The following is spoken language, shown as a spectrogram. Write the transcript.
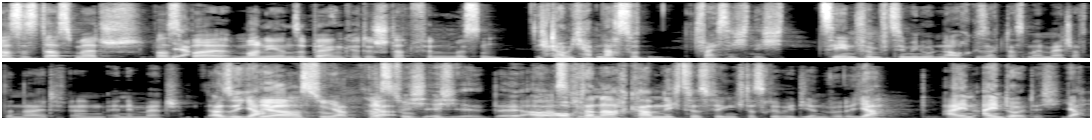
Das ist das Match, was Ja. bei Money in the Bank hätte stattfinden müssen. Ich glaube, ich habe nach so, weiß ich nicht, 10, 15 Minuten auch gesagt, das ist mein Match of the Night in, in dem Match. Also ja. Ja, hast du, Ja, hast ja, du. Ich, ich, äh, auch du. danach kam nichts, weswegen ich das revidieren würde. Ja, ein, eindeutig, ja.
